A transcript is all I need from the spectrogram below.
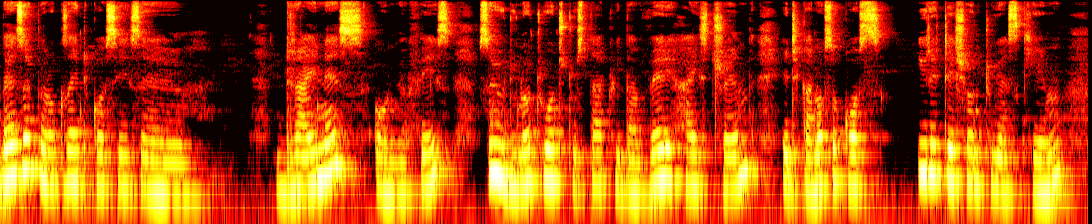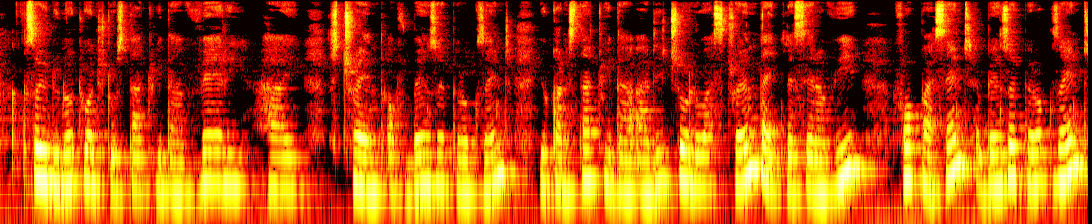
benzoyl peroxide causes um, dryness on your face. So you do not want to start with a very high strength. It can also cause irritation to your skin. So you do not want to start with a very high strength of benzoyl peroxide. You can start with a, a little lower strength like the CeraVe 4% benzoyl peroxide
